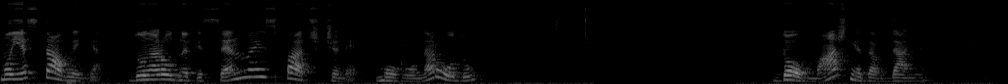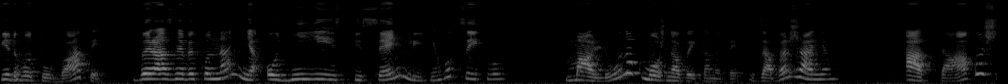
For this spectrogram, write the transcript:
моє ставлення до народно-пісенної спадщини мого народу? Домашнє завдання підготувати виразне виконання однієї з пісень літнього циклу. Малюнок можна виконати за бажанням, а також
